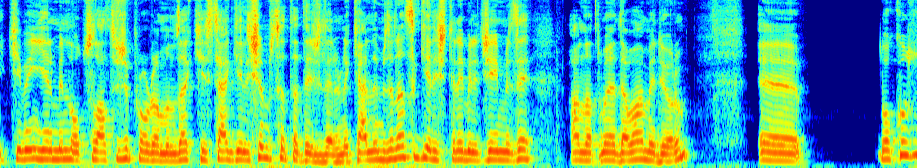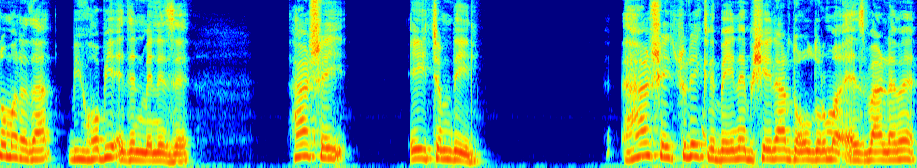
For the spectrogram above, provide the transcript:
2020'nin 36. programında kişisel gelişim stratejilerini, kendimizi nasıl geliştirebileceğimizi anlatmaya devam ediyorum. Ee, 9 numarada bir hobi edinmenizi, her şey eğitim değil, her şey sürekli beyne bir şeyler doldurma, ezberleme,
